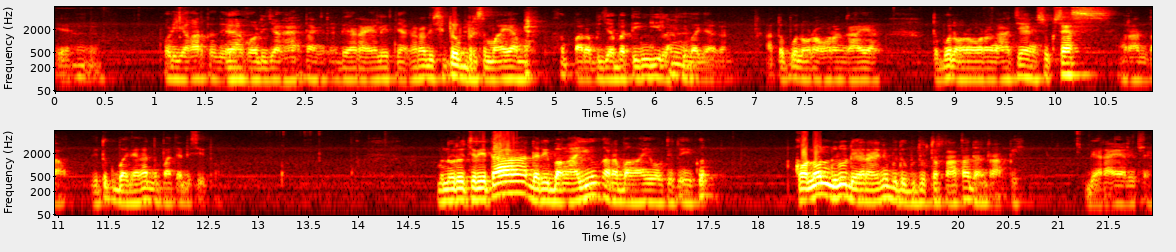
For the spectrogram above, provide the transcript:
Ya. Oh di Jakarta tuh Ya ya. kalau di Jakarta gitu, daerah elitnya karena di situ bersemayam para pejabat tinggi lah kebanyakan ataupun orang-orang kaya ataupun orang-orang Aceh yang sukses merantau. Itu kebanyakan tempatnya di situ. Menurut cerita dari Bang Ayu karena Bang Ayu waktu itu ikut, konon dulu daerah ini betul-betul tertata dan rapi. Daerah elit ya.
